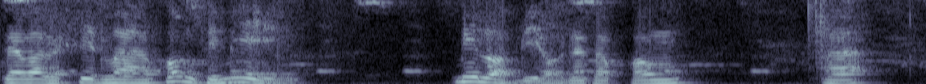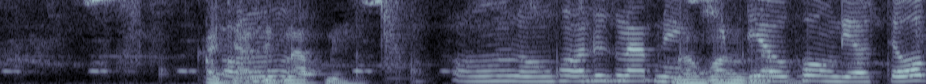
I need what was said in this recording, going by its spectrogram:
แต่ว่าก็คิดว่าคงสิมีมีรอบเดียวนะครับ ของพระอาจารย์ลึกลับนี่ ของหลวงพ่อลึกลับนี่หลวงคพ่อลิปลึกลับ เดียวโค้งเดียวจบ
